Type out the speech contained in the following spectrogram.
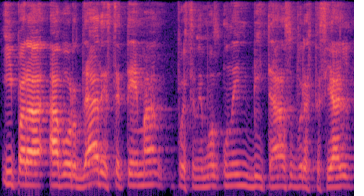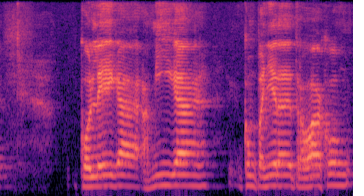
Y para abordar este tema, pues tenemos una invitada súper especial, colega, amiga, compañera de trabajo,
